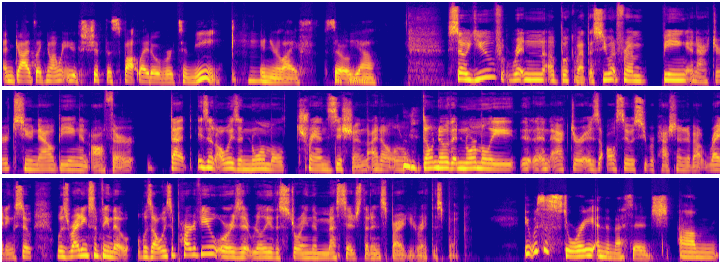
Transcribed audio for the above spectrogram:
and God's like, no, I want you to shift the spotlight over to me mm-hmm. in your life. So mm-hmm. yeah. So you've written a book about this. You went from being an actor to now being an author that isn't always a normal transition. I don't don't know that normally an actor is also super passionate about writing. So was writing something that was always a part of you or is it really the story and the message that inspired you to write this book? It was the story and the message. Um,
